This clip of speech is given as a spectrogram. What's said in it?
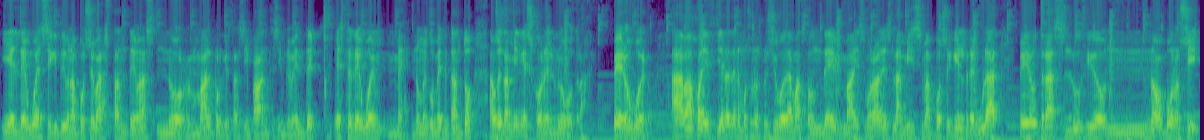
y el de Gwen sí que tiene una pose bastante más normal porque porque está así para adelante simplemente. Este de Gwen no me convence tanto, aunque también es con el nuevo traje. Pero bueno, abajo a la izquierda tenemos un exclusivo de Amazon de Miles Morales, la misma pose que el regular, pero traslúcido, no, bueno, sí,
